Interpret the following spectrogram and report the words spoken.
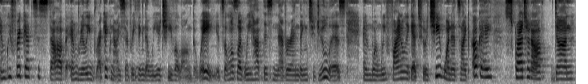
and we forget to stop and really recognize everything that we achieve along the way. It's almost like we have this never ending to do list. And when we finally get to achieve one, it's like, okay, scratch it off, done,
